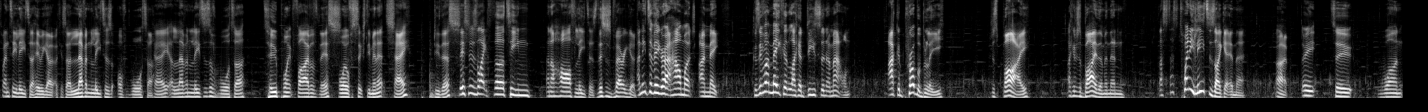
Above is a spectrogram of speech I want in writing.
20 liter. Here we go. Okay, so 11 liters of water. Okay, 11 liters of water. 2.5 of this. Boil for 60 minutes. Okay, do this. This is like 13 and a half liters. This is very good. I need to figure out how much I make. Because if I make it like a decent amount, I could probably just buy. I can just buy them and then that's that's 20 liters I get in there. All right, three, two, one.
